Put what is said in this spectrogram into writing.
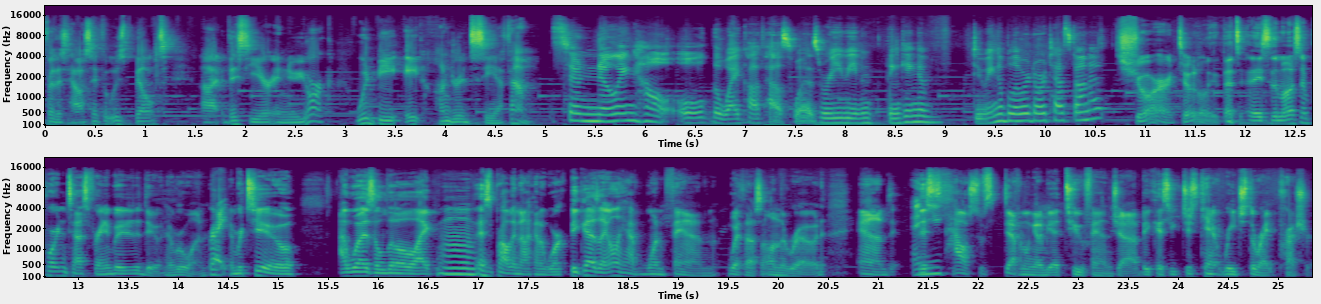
for this house if it was built uh, this year in New York would be 800 CFM. So, knowing how old the Wyckoff house was, were you even thinking of doing a blower door test on it? Sure, totally. That's it's the most important test for anybody to do. Number one. Right. Number two. I was a little like, mm, this is probably not going to work because I only have one fan with us on the road, and, And this you- house was definitely going to be a two-fan job because you just can't reach the right pressure.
